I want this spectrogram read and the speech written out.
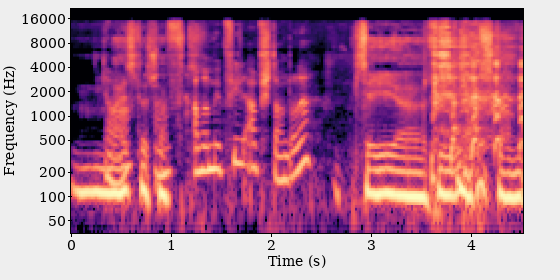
Meisterschaft. Aber mit viel Abstand, oder? Sehr viel Abstand.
